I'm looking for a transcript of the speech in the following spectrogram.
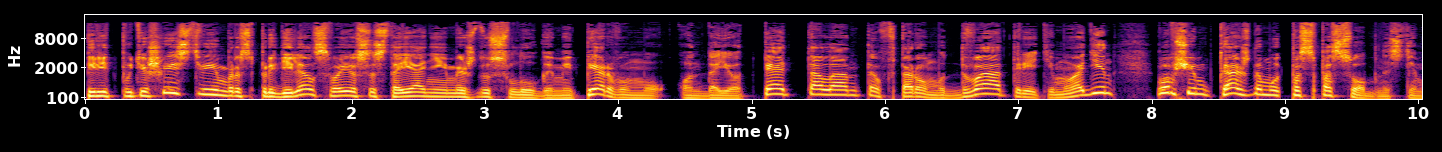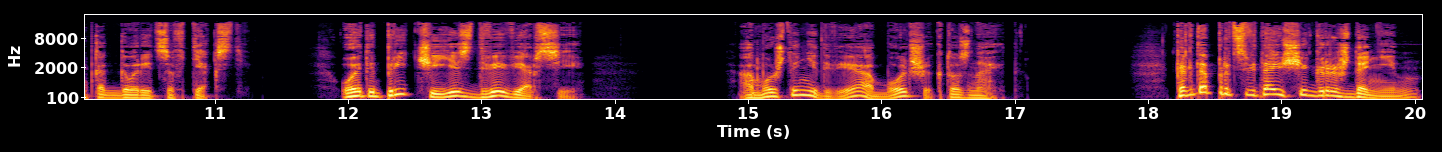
перед путешествием распределял свое состояние между слугами. Первому он дает пять талантов, второму два, третьему один, в общем, каждому по способностям, как говорится в тексте. У этой притчи есть две версии а может и не две, а больше, кто знает. Когда процветающий гражданин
